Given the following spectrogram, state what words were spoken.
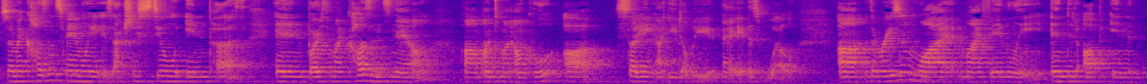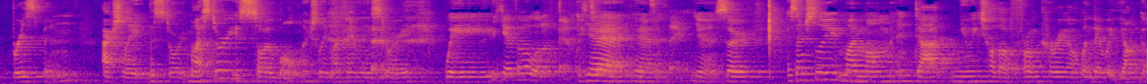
So my cousin's family is actually still in Perth, and both of my cousins now, um, under my uncle, are studying at UWA as well. Uh, the reason why my family ended up in Brisbane, actually, the story, my story is so long, actually, my family's story. We You get a lot of families. Yeah, too. yeah. That's the thing. yeah, so essentially, my mum and dad knew each other from Korea when they were younger.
